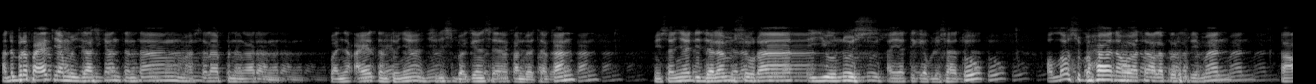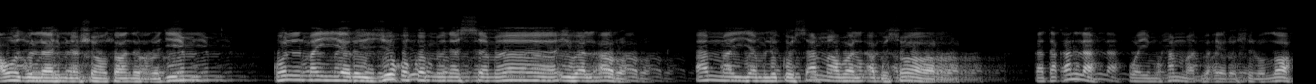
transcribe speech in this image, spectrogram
Ada beberapa ayat yang menjelaskan tentang masalah pendengaran. Banyak ayat tentunya, jadi sebagian saya akan bacakan. Misalnya di dalam surat Yunus ayat 31, Allah Subhanahu wa taala berfirman, A'udzu billahi minasyaitonir rajim. Qul man yarzuqukum minas sama'i wal ardh amma yamliku sam'a wal absar Katakanlah wahai Muhammad wahai Rasulullah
